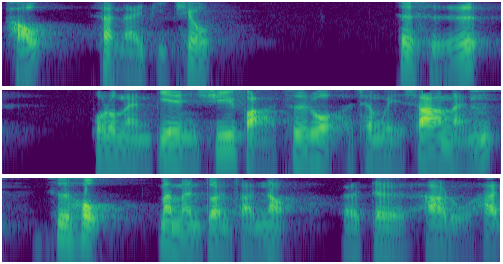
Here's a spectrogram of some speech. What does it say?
好，善来比丘。”这时，婆罗门便须发自落，成为沙门。之后，慢慢断烦恼，而得阿罗汉。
